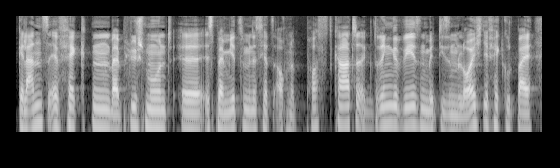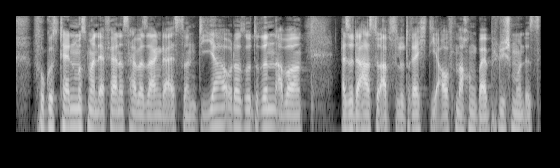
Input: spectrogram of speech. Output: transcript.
Glanzeffekten. Bei Plüschmond äh, ist bei mir zumindest jetzt auch eine Postkarte drin gewesen mit diesem Leuchteffekt. Gut, bei Focus 10 muss man der Fairness halber sagen, da ist so ein Dia oder so drin. Aber also da hast du absolut recht. Die Aufmachung bei Plüschmond ist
